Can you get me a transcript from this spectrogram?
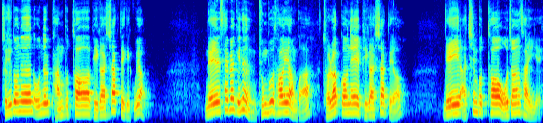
제주도는 오늘 밤부터 비가 시작되겠고요. 내일 새벽에는 중부 서해안과 전라권에 비가 시작되어 내일 아침부터 오전 사이에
